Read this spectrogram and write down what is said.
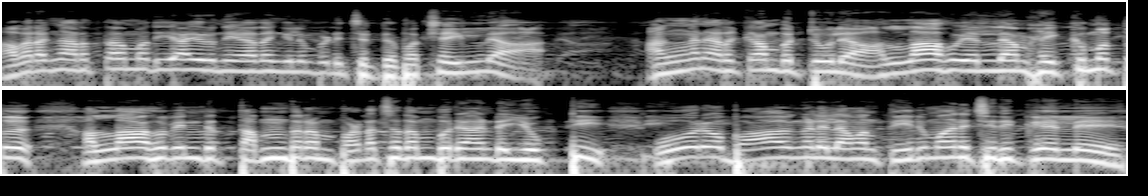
അവരങ്ങ് അർത്ഥം മതിയായിരുന്നു ഏതെങ്കിലും പിടിച്ചിട്ട്. പക്ഷെ ഇല്ല അങ്ങനെ ഇറക്കാൻ പറ്റൂല. അള്ളാഹു എല്ലാം ഹെക്കുമത്ത് അള്ളാഹുവിന്റെ തന്ത്രം പടച്ചതമ്പുരാന്റെ യുക്തി ഓരോ ഭാഗങ്ങളിൽ അവൻ തീരുമാനിച്ചിരിക്കുകയല്ലേ?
